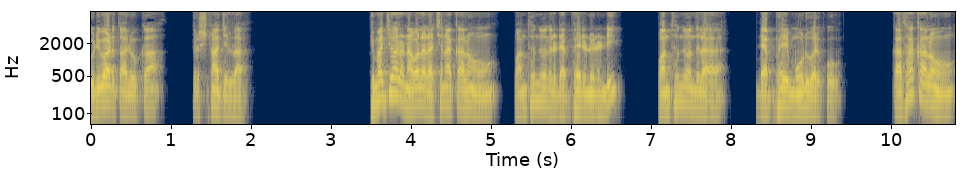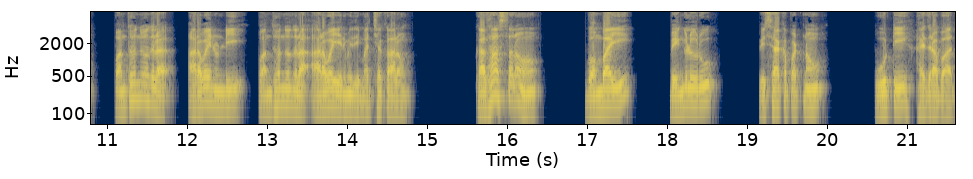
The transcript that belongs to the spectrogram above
గుడివాడ తాలూకా కృష్ణా జిల్లా. హిమజ్వాల నవల రచనాకాలం పంతొమ్మిది వందల డెబ్భై రెండు నుండి పంతొమ్మిది వందల డెబ్భై మూడు వరకు. కథాకాలం పంతొమ్మిది వందల అరవై నుండి పంతొమ్మిది వందల అరవై ఎనిమిది మధ్యకాలం. కథాస్థలం బొంబాయి బెంగళూరు విశాఖపట్నం ఊటీ హైదరాబాద్.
